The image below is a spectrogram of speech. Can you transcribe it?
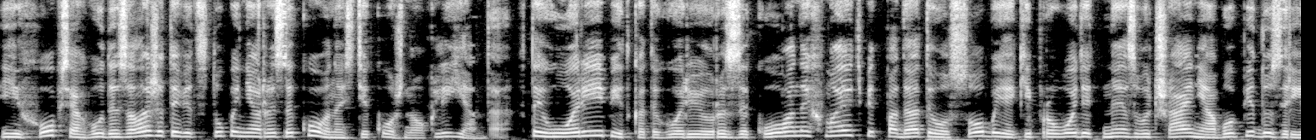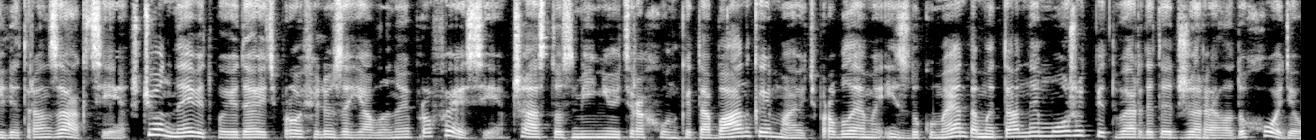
Їх обсяг буде залежати від ступеня ризикованості кожного клієнта. В теорії під категорію ризикованих мають підпадати особи, які проводять незвичайні або підозрілі транзакції, що не відповідають профілю заявленої професії, часто змінюють рахунки та банки, мають проблеми із документами та не можуть підтвердити джерела доходів,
